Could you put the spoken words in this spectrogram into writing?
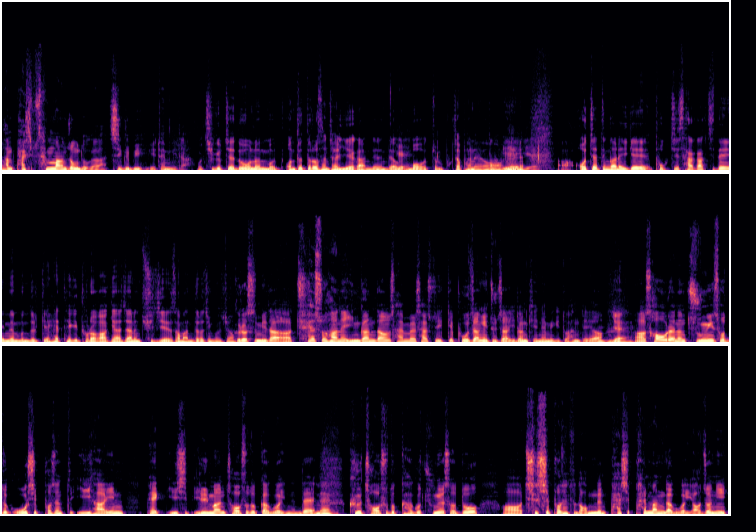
한 83만 원 정도가 지급이 됩니다. 뭐 지급 제도는 뭐 언뜻 들어선 잘 이해가 안 되는데 예. 뭐좀 복잡하네요. 예, 네. 예. 아, 어쨌든 간에 이게 복지 사각지대에 있는 분들께 혜택이 돌아가게 하자는 취지에서 만들어진 거죠? 그렇습니다. 아, 최소한의 인간다운 삶을 살 수 있게 보장해 주자 이런 개념이기도 한데요. 예. 아, 서울에는 중위 소득 50% 이하인 121만 저소득 가구가 있는데 네. 그 저소득 가구 중에서도 어, 70% 넘는 88만 가구가 여전히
